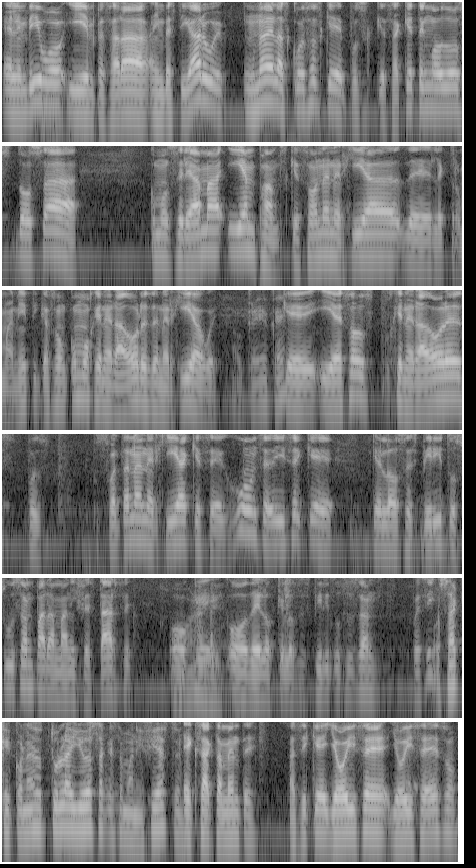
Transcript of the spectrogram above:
el en vivo y empezar a, investigar, güey. Una de las cosas que pues que saqué, tengo dos, dos, ah, como se le llama, EM pumps, que son energía de electromagnética, son como generadores de energía, güey. Ok, ok. Que, y esos generadores, pues, sueltan la energía que según se dice que, que los espíritus usan para manifestarse. O, que, o de lo que los espíritus usan. Pues sí. O sea que con eso tú le ayudas a que se manifieste. Exactamente. Así que yo hice, yo hice eso.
